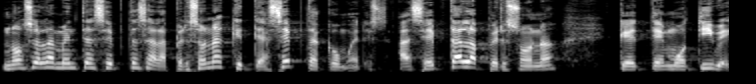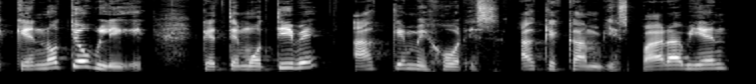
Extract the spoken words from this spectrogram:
no solamente aceptas a la persona que te acepta como eres, acepta a la persona que te motive, que no te obligue, que te motive a que mejores, a que cambies para bien,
